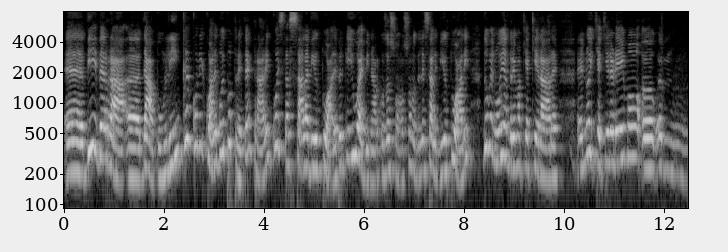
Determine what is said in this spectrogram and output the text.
Eh, vi verrà eh, dato un link con il quale voi potrete entrare in questa sala virtuale perché i webinar cosa sono? Sono delle sale virtuali dove noi andremo a chiacchierare. Eh, noi chiacchiereremo eh, ehm,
